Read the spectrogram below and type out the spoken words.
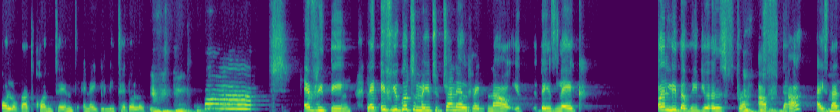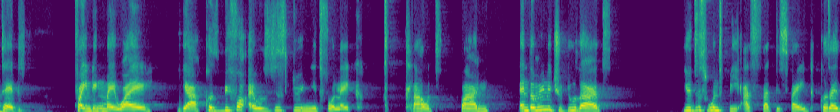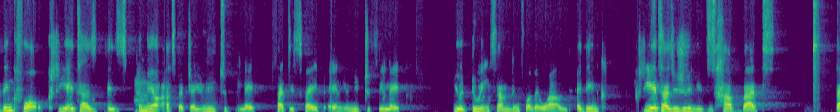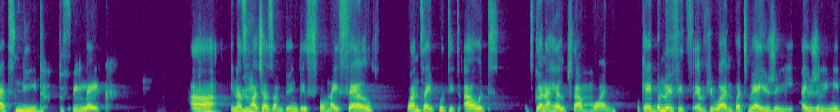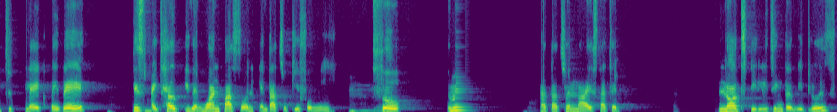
all of that content and I deleted all of it. everything. Ah! Everything. Like if you go to my YouTube channel right now, it there's like only the videos from after I mm-hmm. started finding my why. Yeah, because before I was just doing it for like clout, fun. And the minute you do that, you just won't be as satisfied. Because I think for creators, there's a male aspect where you need to be like satisfied and you need to feel like you're doing something for the world. I think creators usually just have that that need to feel like uh in as much as I'm doing this for myself, once I put it out, it's gonna help someone. Okay, I don't know if it's everyone, but me, I usually I usually need to like by there, this might help even one person, and that's okay for me. Mm-hmm. So I mean that's when I started not deleting the videos.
